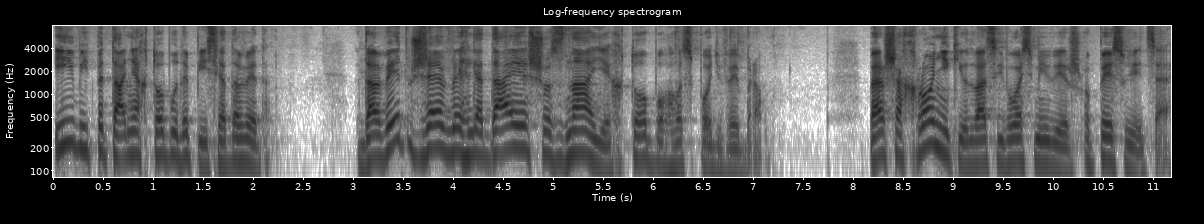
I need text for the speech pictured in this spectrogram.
І від питання, хто буде після Давида. Давид вже виглядає, що знає, хто Бог Господь вибрав. Перша хроніків, 28 вірш, описує це.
